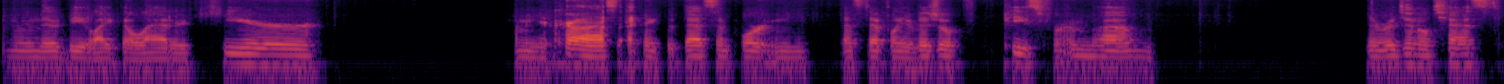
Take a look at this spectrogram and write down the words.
And then there'd be like a ladder here coming across. I think that that's important. That's definitely a visual piece from um, the original chest.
